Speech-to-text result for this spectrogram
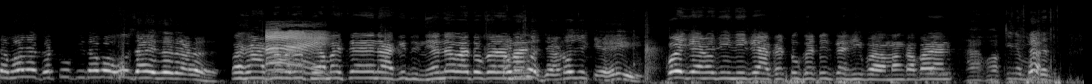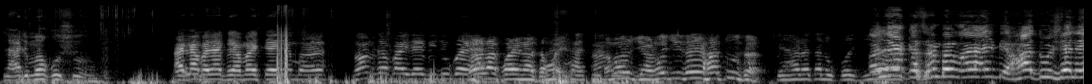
તમારા ગટ્ટુ કીધામાં હું જાય છે તારે? પછી આખી દુનિયાના વાતો કરે. તો જાણોજી કે હે કોઈ જાણો જ નહીં કે આ ગટ્ટુ ગટ્ટુ જ ને. હા હોકીને મગન લાડમાં કુશું આટલા બધા ફેમસ છે ને નામ સફાઈ જાય બીજું કઈ ના કોઈ ના સફાઈ. તમારું જાણોજી છે એ છે બિહાર તન ઉપર જી અલે કસમ ભાઈ ઓય બે બેહાતું છે લે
